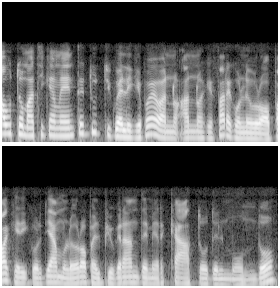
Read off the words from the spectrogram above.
automaticamente tutti quelli che poi hanno, hanno, a che fare con l'Europa, che ricordiamo l'Europa è il più grande mercato del mondo,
